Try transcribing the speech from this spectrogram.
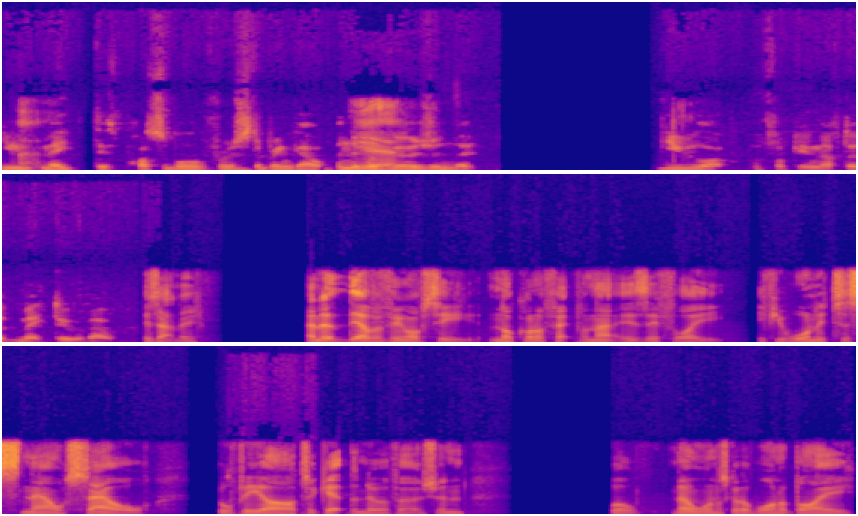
you've Uh, made this possible for us to bring out a newer Yeah. version that you lot fucking have to make do without. Exactly. And the- the other thing, obviously, knock-on effect from that is if like if you wanted to now sell your VR to get the newer version, well, no one's going to want to buy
